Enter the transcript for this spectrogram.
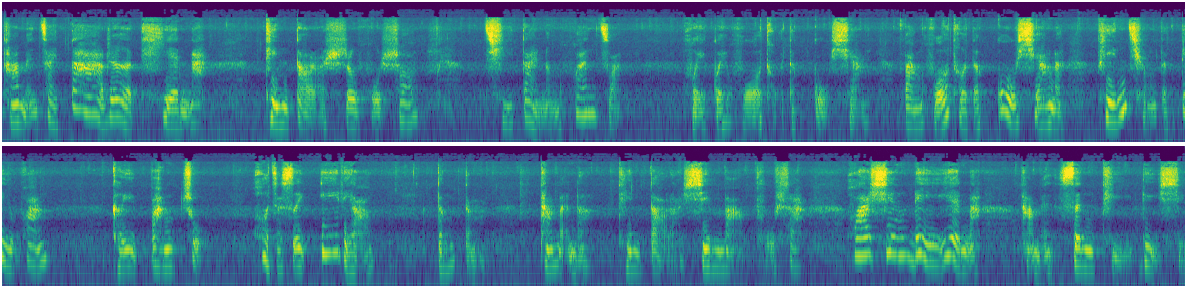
他们在大热天呐、听到了师傅说，期待能翻转，回归佛陀的故乡，帮佛陀的故乡呢，贫穷的地方可以帮助。或者是医疗等等，他们呢听到了心马菩萨发心立愿呐，他们身体力行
